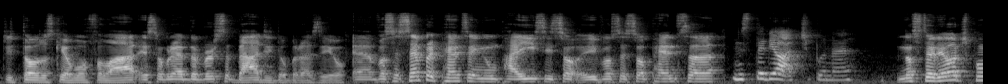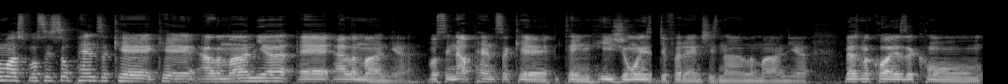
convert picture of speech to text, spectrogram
de todos que eu vou falar é sobre a diversidade do Brasil. É, você sempre pensa em um país e, só, e você só pensa... No estereótipo, né? No estereótipo, mas você só pensa que, que a Alemanha é Alemanha. Você não pensa que tem regiões diferentes na Alemanha. Mesma coisa com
